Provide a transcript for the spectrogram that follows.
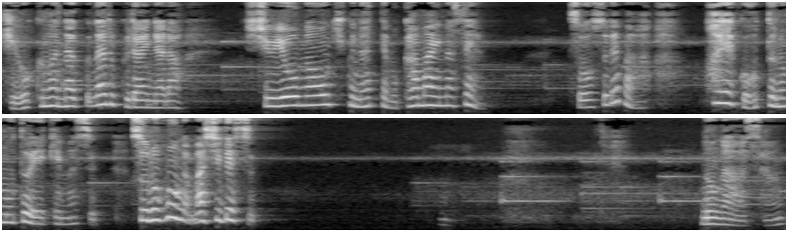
記憶がなくなるくらいなら、腫瘍が大きくなっても構いません。そうすれば、早く夫のもとへ行けます。その方がましです。野川さん、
